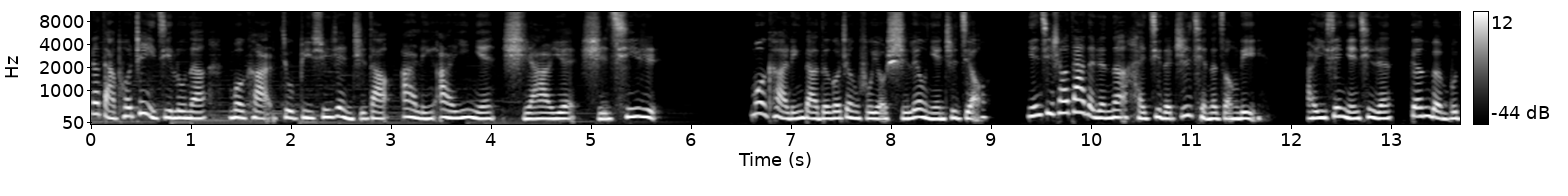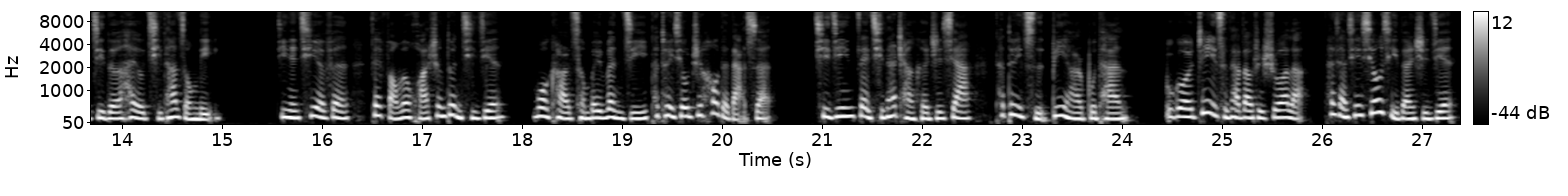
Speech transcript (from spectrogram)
要打破这一记录呢，默克尔就必须任职到二零二一年十二月十七日。默克尔领导德国政府有十六年之久。年纪稍大的人呢，还记得之前的总理，而一些年轻人根本不记得还有其他总理。今年七月份，在访问华盛顿期间，默克尔曾被问及他退休之后的打算。迄今，在其他场合之下，他对此避而不谈。不过这一次，他倒是说了，他想先休息一段时间，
